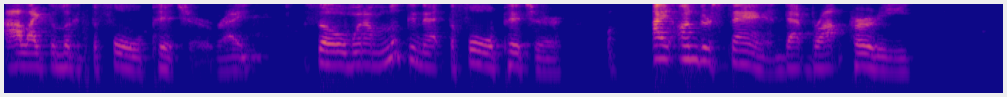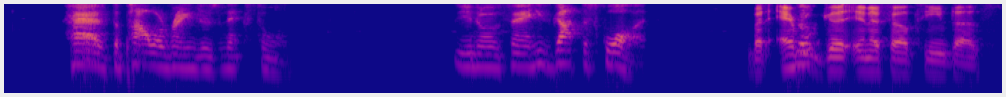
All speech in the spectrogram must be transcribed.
I like to look at the full picture, right? So when I'm looking at the full picture, I understand that Brock Purdy has the Power Rangers next to him. You know what I'm saying? He's got the squad. But every so, good NFL team does.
